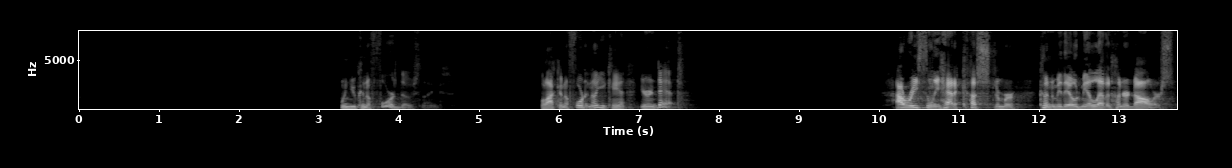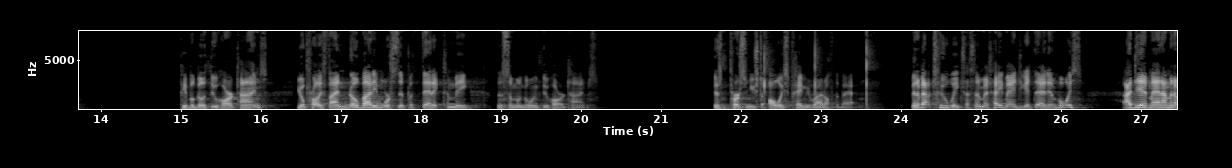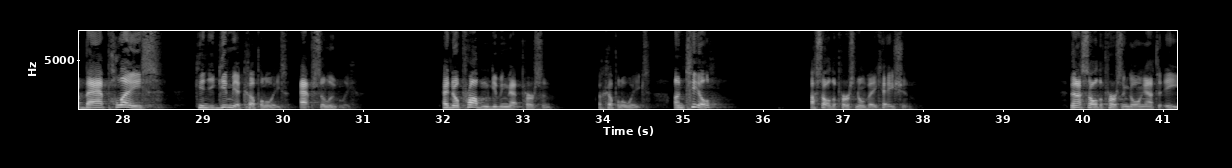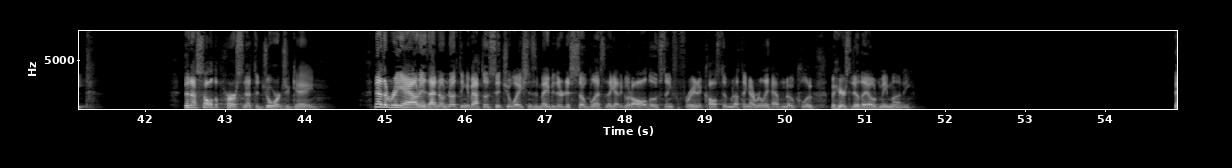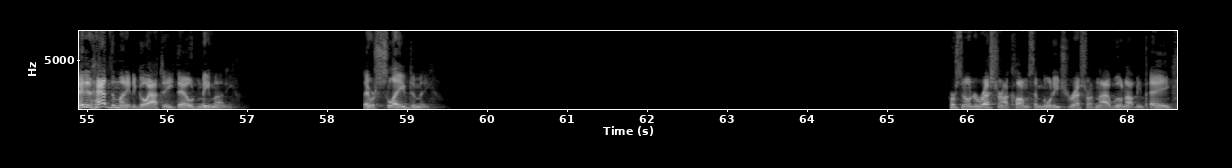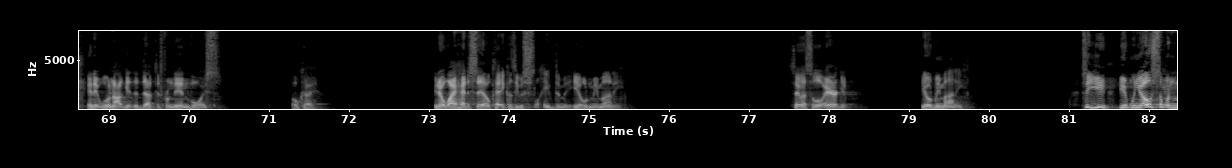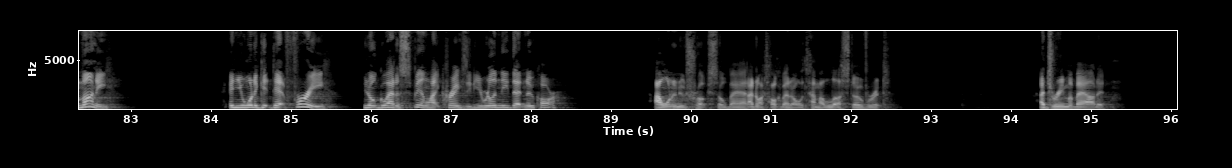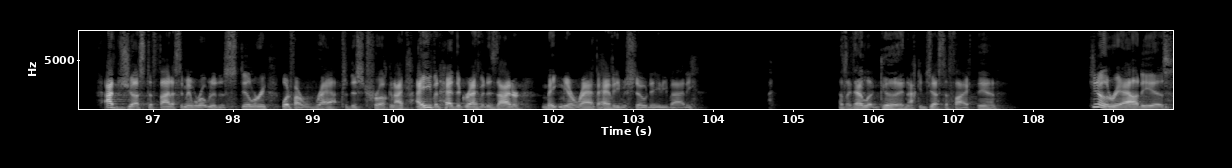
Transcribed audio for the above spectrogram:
when you can afford those things. Well, I can afford it. No, you can't. You're in debt. I recently had a customer come to me, they owed me $1,100. People go through hard times. You'll probably find nobody more sympathetic to me than someone going through hard times. This person used to always pay me right off the bat. Been about two weeks. I said, Hey, man, did you get that invoice? I did, man. I'm in a bad place. Can you give me a couple of weeks? Absolutely. Had no problem giving that person a couple of weeks until I saw the person on vacation. Then I saw the person going out to eat. Then I saw the person at the Georgia game. Now, the reality is, I know nothing about those situations, and maybe they're just so blessed they got to go to all those things for free and it cost them nothing. I really have no clue. But here's the deal they owed me money. They didn't have the money to go out to eat, they owed me money. They were slave to me. Person owned a restaurant. I called him and said, I'm going to eat your restaurant, and I will not be paying, and it will not get deducted from the invoice. Okay. You know why I had to say okay? Because he was slave to me. He owed me money. Say that's a little arrogant. He owed me money. See, you, you, when you owe someone money and you want to get debt free, you don't go out and spend like crazy. Do you really need that new car? I want a new truck so bad. I know I talk about it all the time. I lust over it. I dream about it. I justified. I said, man, we're opening a distillery. What if I wrapped this truck? And I, I even had the graphic designer make me a wrap. I haven't even showed to anybody. I was like, that looked good, and I could justify it then. You know, the reality is,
